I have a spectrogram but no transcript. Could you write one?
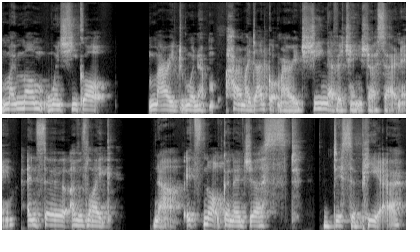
my mum, when she got married, when her and my dad got married, she never changed her surname. And so I was like, nah, it's not gonna just disappear.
